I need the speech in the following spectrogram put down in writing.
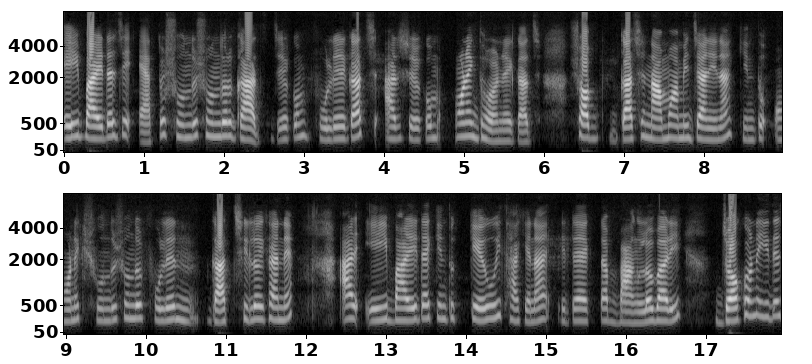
এই বাড়িটা যে এত সুন্দর সুন্দর গাছ, যেরকম ফুলের গাছ আর সেরকম অনেক ধরনের গাছ। সব গাছের নামও আমি জানি না, কিন্তু অনেক সুন্দর সুন্দর ফুলের গাছ ছিল এখানে। আর এই বাড়িটা কিন্তু কেউই থাকে না। এটা একটা বাংলো বাড়ি। যখন ঈদের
